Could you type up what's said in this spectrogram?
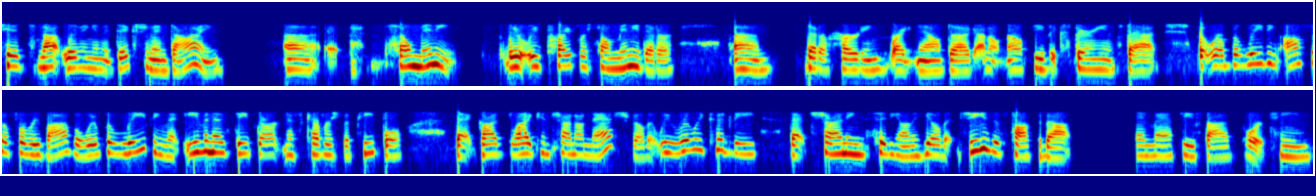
kids not living in addiction and dying. Uh, so many. We, we pray for so many that are um, that are hurting right now, Doug. I don't know if you've experienced that, but we're believing also for revival. We're believing that even as deep darkness covers the people, that God's light can shine on Nashville, that we really could be that shining city on a hill that Jesus talked about in Matthew 5:14.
